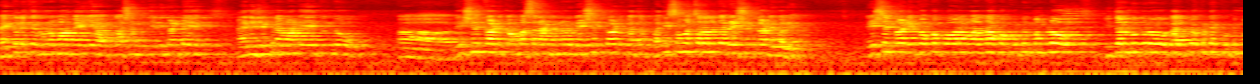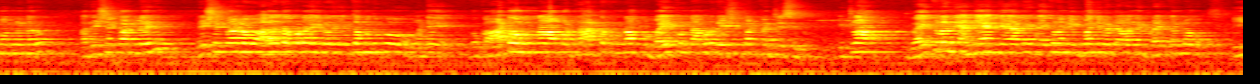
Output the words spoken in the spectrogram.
రైతులకే రుణమాఫీ అయ్యే అవకాశం ఉంది. ఎందుకంటే ఆయన చెప్పిన మాట ఏదైతుందో రేషన్ కార్డు కంపల్సరీ అంటున్నారు. రేషన్ కార్డు గత పది సంవత్సరాలుగా రేషన్ కార్డు ఇవ్వలేదు. రేషన్ కార్డు ఇవ్వకపోవడం వల్ల ఒక కుటుంబంలో ఇద్దరు ముగ్గురు కలిపి ఒకటే కుటుంబంలో ఉన్నారు. ఆ రేషన్ కార్డు లేదు. రేషన్ కార్డు అర్హత కూడా ఈరోజు ఇంత ముందుకు అంటే ఒక ఆటో ఉన్నా ఒక ట్రాక్టర్ ఉన్నా ఒక బైక్ ఉన్నా కూడా రేషన్ కార్డు కట్ చేసింది ఇట్లా రైతులని అన్యాయం చేయాలి రైతులను ఇబ్బంది పెట్టాలనే ప్రయత్నంలో ఈ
